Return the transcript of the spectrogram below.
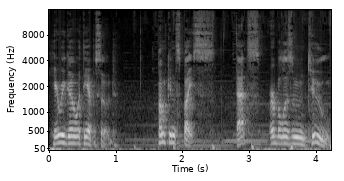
here we go with the episode Pumpkin Spice. That's Herbalism Too.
